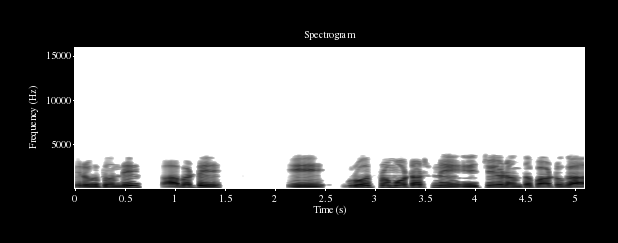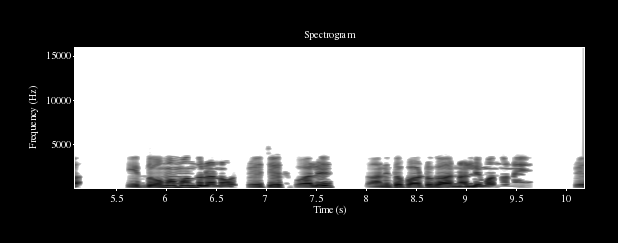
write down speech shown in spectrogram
పెరుగుతుంది. కాబట్టి ఈ గ్రోత్ ప్రమోటర్స్ని యూజ్ చేయడంతో పాటుగా ఈ దోమ మందులను స్ప్రే చేసుకోవాలి. దానితో పాటుగా నల్లి మందుని స్ప్రే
